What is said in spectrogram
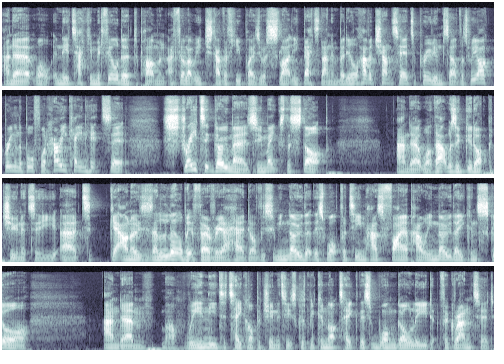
And, uh, well, in the attacking midfielder department, I feel like we just have a few players who are slightly better than him, but he'll have a chance here to prove himself as we are bringing the ball forward. Harry Kane hits it straight at Gomez, who makes the stop. And, uh, well, that was a good opportunity uh, to get our noses a little bit further ahead. Obviously, we know that this Watford team has firepower. We know they can score. And, um, well, we need to take opportunities because we cannot take this one goal lead for granted.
